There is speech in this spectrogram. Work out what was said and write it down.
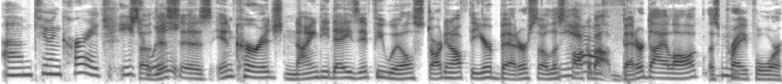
um, to encourage each So week. this is encouraged 90 days, if you will, starting off the year better. So let's talk about better dialogue. Let's pray for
